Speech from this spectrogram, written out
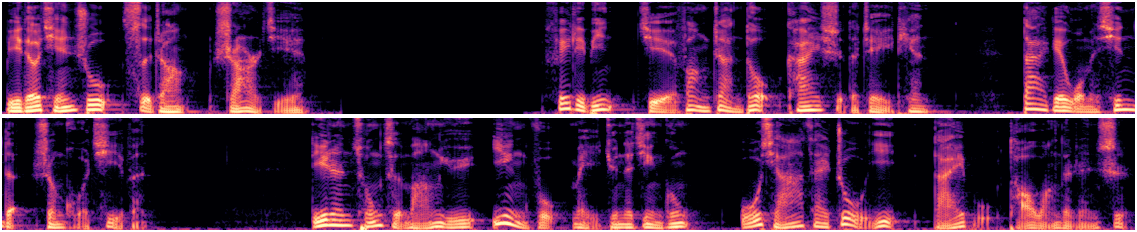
彼得前书四章十二节。菲律宾解放战斗开始的这一天，带给我们新的生活气氛。敌人从此忙于应付美军的进攻，无暇再注意逮捕逃亡的人士。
